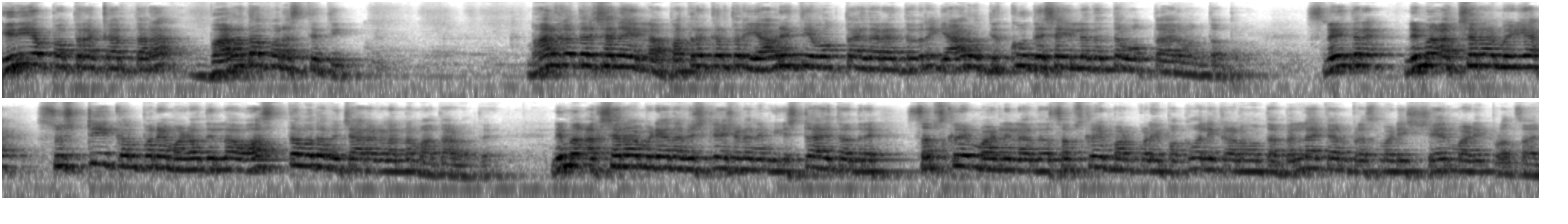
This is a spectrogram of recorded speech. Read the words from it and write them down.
ಹಿರಿಯ ಪತ್ರಕರ್ತರ ಬರದ ಪರಿಸ್ಥಿತಿ. ಮಾರ್ಗದರ್ಶನ ಇಲ್ಲ. ಪತ್ರಕರ್ತರು ಯಾವ ರೀತಿ ಹೋಗ್ತಾ ಇದ್ದಾರೆ ಅಂತಂದ್ರೆ ಯಾರು ದಿಕ್ಕು ದಶ ಇಲ್ಲದಂತೆ ಹೋಗ್ತಾ ಇರುವಂತದ್ದು. ಸ್ನೇಹಿತರೆ, ನಿಮ್ಮ ಅಕ್ಷರ ಮೀಡಿಯಾ ಸೃಷ್ಟಿ ಕಲ್ಪನೆ ಮಾಡೋದಿಲ್ಲ, ವಾಸ್ತವದ ವಿಚಾರಗಳನ್ನ ಮಾತಾಡುತ್ತೆ. ನಿಮ್ಮ ಅಕ್ಷರ ಮೀಡಿಯಾದ ವಿಶ್ಲೇಷಣೆ ನಿಮ್ಗೆ ಇಷ್ಟ ಆಯ್ತು ಅಂದ್ರೆ ಸಬ್ಸ್ಕ್ರೈಬ್ ಮಾಡಲಿಲ್ಲ ಅಂದ್ರೆ ಸಬ್ಸ್ಕ್ರೈಬ್ ಮಾಡ್ಕೊಳ್ಳಿ, ಪಕ್ಕದಲ್ಲಿ ಕಾಣುವಂತ ಬೆಲ್ ಐಕಾನ್ ಪ್ರೆಸ್ ಮಾಡಿ, ಶೇರ್ ಮಾಡಿ, ಪ್ರೋತ್ಸಾಹ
